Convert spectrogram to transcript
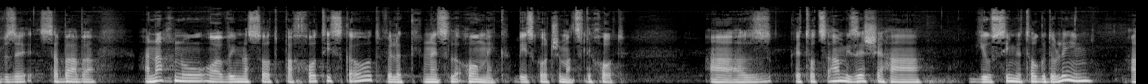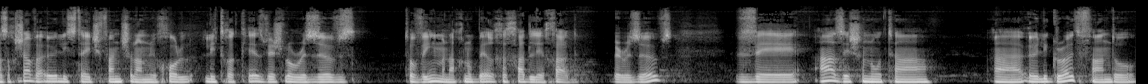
וזה סבבה. אנחנו אוהבים לעשות פחות עסקאות ולהיכנס לעומק בעסקאות שמצליחות. אז כתוצאה מזה שהגיוסים יותר גדולים, אז עכשיו ה-early stage fund שלנו יכול להתרכז ויש לו reserves טובים, אנחנו בערך אחד לאחד ב-reserves, ואז יש לנו את ה-early growth fund, או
